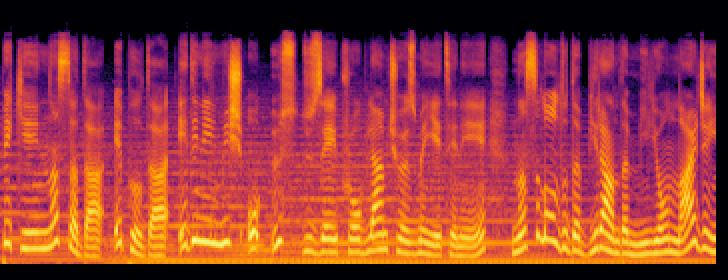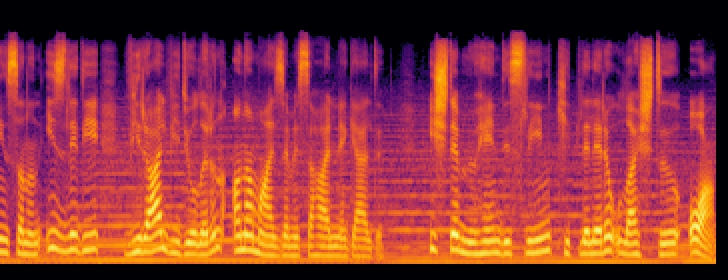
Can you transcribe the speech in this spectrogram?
Peki NASA'da, Apple'da edinilmiş o üst düzey problem çözme yeteneği nasıl oldu da bir anda milyonlarca insanın izlediği viral videoların ana malzemesi haline geldi? İşte mühendisliğin kitlelere ulaştığı o an.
